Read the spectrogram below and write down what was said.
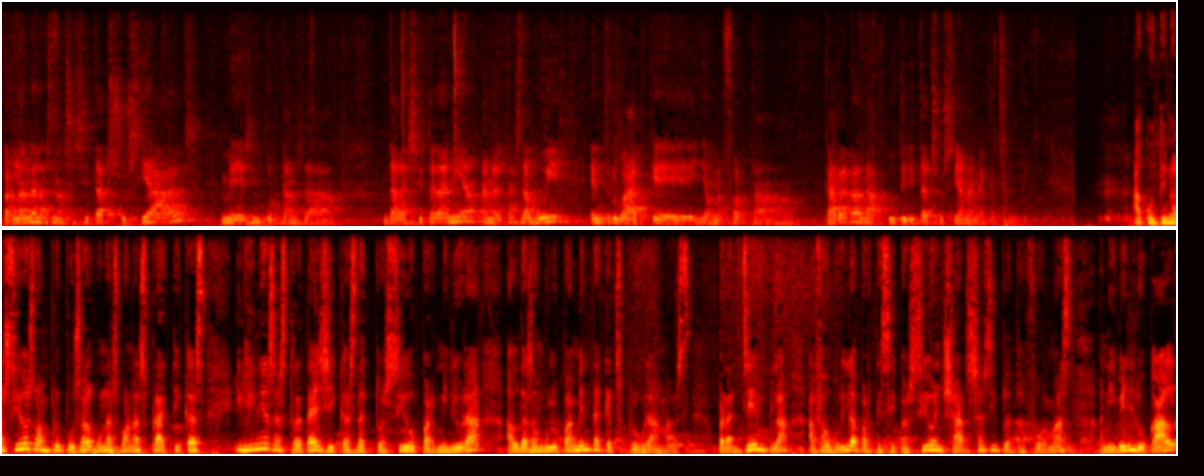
parlant de les necessitats socials més importants de, de la ciutadania, en el cas d'avui hem trobat que hi ha una forta càrrega d'utilitat social en aquest sentit. A continuació es van proposar algunes bones pràctiques i línies estratègiques d'actuació per millorar el desenvolupament d'aquests programes. Per exemple, afavorir la participació en xarxes i plataformes a nivell local,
